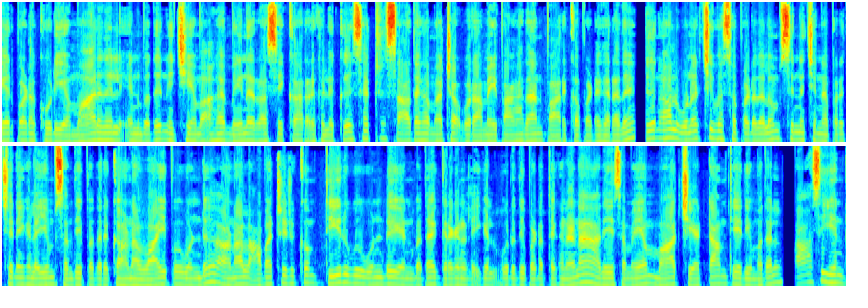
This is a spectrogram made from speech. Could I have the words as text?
ஏற்படக்கூடிய மாறுதல் என்பது நிச்சயமாக மீனராசிக்காரர்களுக்கு சற்று சாதகமற்ற ஒரு அமைப்பாக தான் பார்க்கப்படுகிறது. இதனால் உணர்ச்சி வசப்படுதலும் சின்ன சின்ன பிரச்சனைகளையும் சந்திப்பதற்கான வாய்ப்பு உண்டு. ஆனால் அவற்றிற்கும் தீர்வு உண்டு என்பதை கிரகநிலைகள் உறுதிப்படுத்துகின்றன. அதே சமயம் மார்ச் எட்டாம் தேதி முதல் ராசியின்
